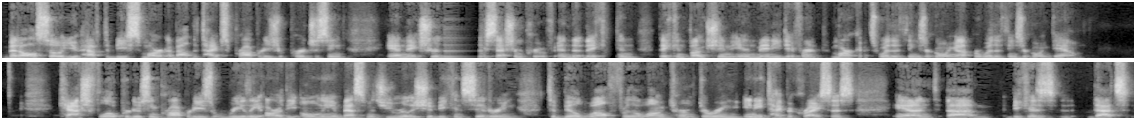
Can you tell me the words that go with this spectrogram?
but also you have to be smart about the types of properties you're purchasing and make sure they're recession proof and that they can they can function in many different markets whether things are going up or whether things are going down cash flow producing properties really are the only investments you really should be considering to build wealth for the long term during any type of crisis. And um, because that's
